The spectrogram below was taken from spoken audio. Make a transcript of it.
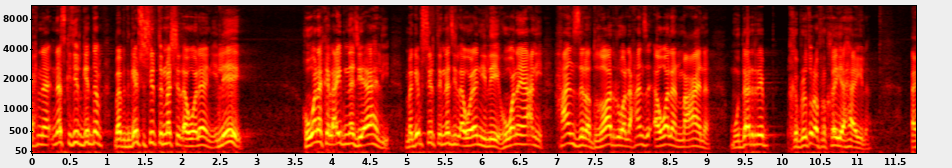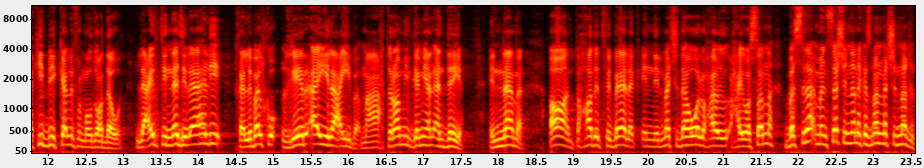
إحنا ناس كتير جدا ما بتجيبش سيرة الماتش الأولاني. ليه؟ هو أنا كلاعب نادي أهلي ما اجيبش سيرة النادي الأولاني ليه؟ هو أنا يعني هنزل أتغر ولا هنزل اولا معانا مدرب خبرته الأفريقية هايلة. أكيد بيتكلم في الموضوع دوت. لعيبة النادي الأهلي خلي بالكم غير أي لعيبة مع احترامي لجميع الأندية. إنما آه أنت حاطط في بالك إن الماتش ده هو اللي هي- هيوصلنا بس لا ما انساش إن أنا كسبان ماتش المغرب.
